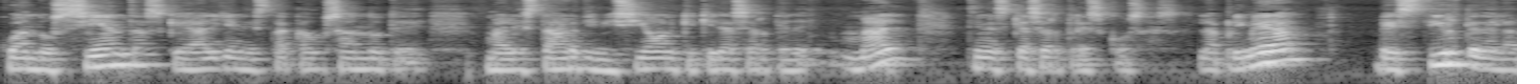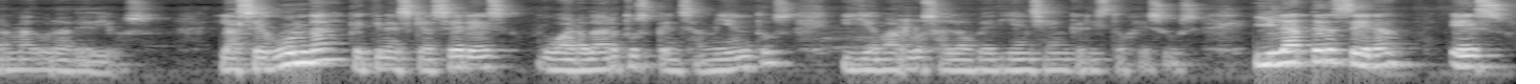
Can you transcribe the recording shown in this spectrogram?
cuando sientas que alguien está causándote malestar, división, que quiere hacerte mal, tienes que hacer tres cosas. La primera, vestirte de la armadura de Dios. La segunda que tienes que hacer es guardar tus pensamientos y llevarlos a la obediencia en Cristo Jesús. Y la tercera es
